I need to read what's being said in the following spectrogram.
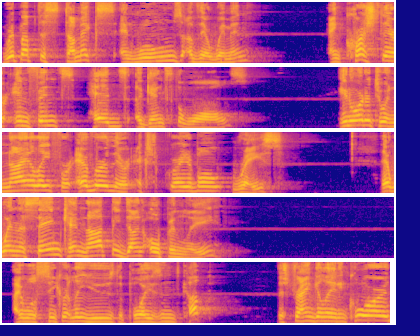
rip up the stomachs and wombs of their women, and crush their infants' heads against the walls, in order to annihilate forever their execrable race that when the same cannot be done openly, I will secretly use the poisoned cup, the strangulating cord,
